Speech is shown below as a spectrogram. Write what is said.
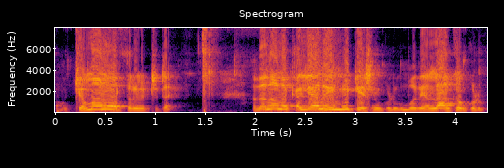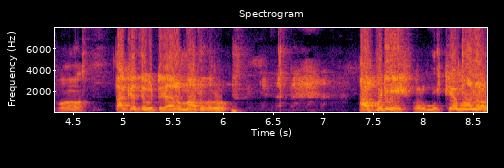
முக்கியமான ஒருத்தரை விட்டுட்டேன். அதெல்லாம் நான் கல்யாண இன்விடேஷன் கொடுக்கும்போது எல்லாருக்கும் கொடுப்போம். பக்கத்து வீட்டுக்கார மாறுதலும். அப்படி ஒரு முக்கியமான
